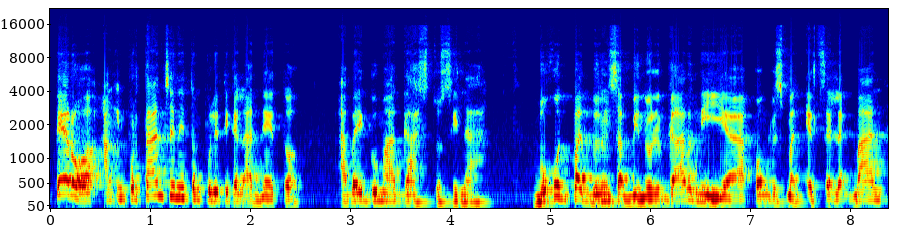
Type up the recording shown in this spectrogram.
Pero ang importansya nitong political ad nito, abay gumagasto sila. Bukod pa dun sa binulgar ni ah, Congressman Edsel Lagman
